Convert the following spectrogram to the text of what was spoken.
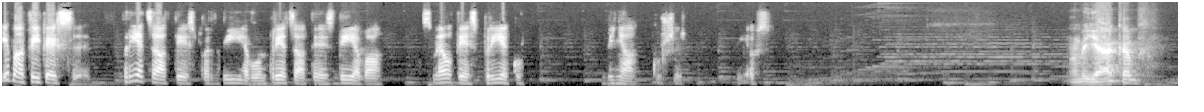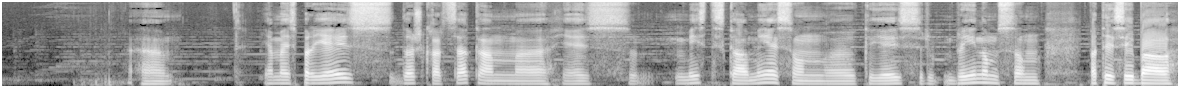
iemācīties priecāties par Dievu un priecāties Dievā, smelties prieku viņā, kurš ir Dievs. Man bija jēkab. Um, ja mēs par Jēzus dažkārt sakām, uh, Jēzus mistiskā miesa un uh, ka Jēzus ir brīnums un patiesībā uh,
